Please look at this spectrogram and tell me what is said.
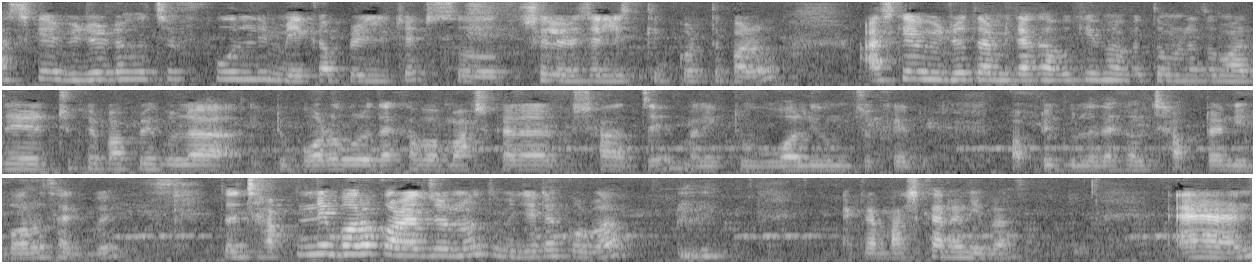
আজকের ভিডিওটা হচ্ছে ফুললি মেকআপ রিলেটেড সো ছেলেরা চাইলে স্কিপ করতে পারো। আজকের ভিডিওতে আমি দেখাবো কীভাবে তোমরা তোমাদের চোখের পাপড়িগুলা একটু বড় বড় দেখাবো মাস্কারার সাহায্যে মানে একটু ভলিউম চোখের পাপড়িগুলো দেখাবো ঝাপটানি বড় থাকবে। তো ঝাপটানি বড় করার জন্য তুমি যেটা করবা, একটা মাস্কারা নিবা। অ্যান্ড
